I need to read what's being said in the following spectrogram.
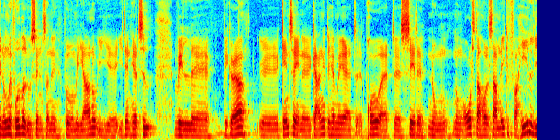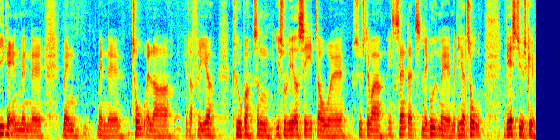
nogle af fodboldudsendelserne på Mediano i, øh, i den her tid vil, øh, vil gøre øh, gentagende gange det her med at, at prøve at øh, sætte nogle, nogle All-Star-hold sammen, ikke fra hele ligaen, men, øh, men, men øh, to eller, eller flere klubber, sådan isoleret set, og øh, synes det var interessant at lægge ud med, med de her to vestjyske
